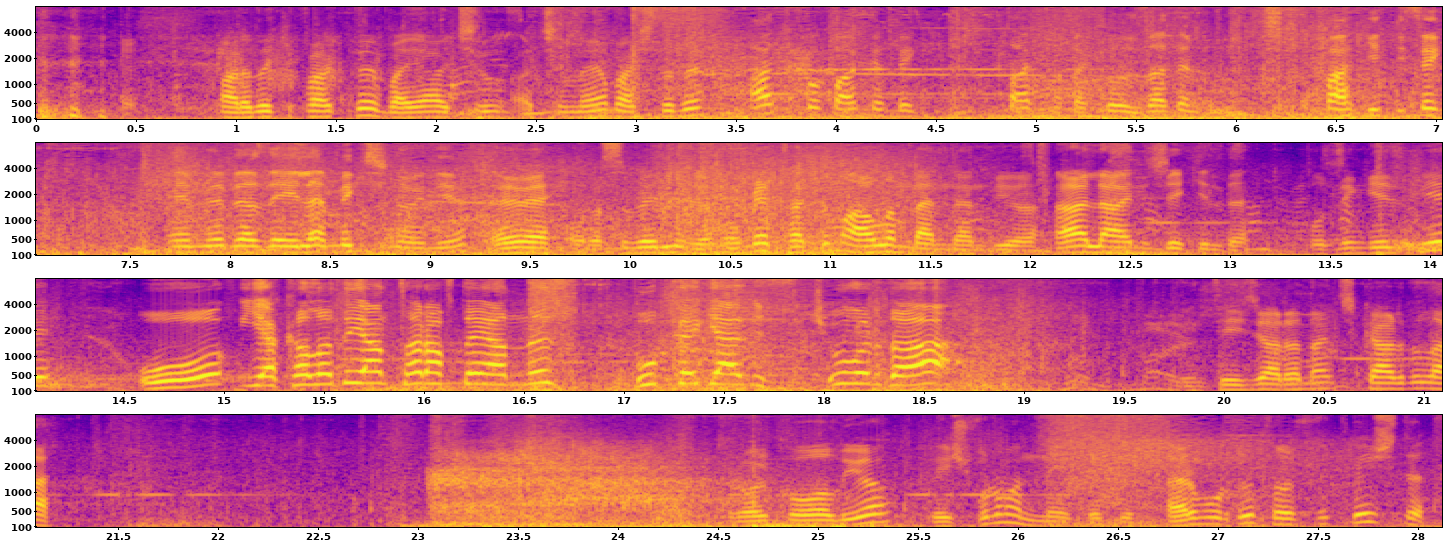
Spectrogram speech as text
Aradaki fark da bayağı açıl, açılmaya başladı. Artık o farka pek takmasak da olur. Zaten fark ettiysek Emre biraz eğlenmek için oynuyor. Evet. Orası belli canım. Emre takımı alın benden diyor. Hala aynı şekilde. Uzun gezmeyi. O yakaladı yan tarafta yalnız. Da geldi. Skewer da. Vintage'i aradan çıkardılar. Troll kovalıyor. 5 vurmadı neyse ki. Her vurduğu first 5'ti.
